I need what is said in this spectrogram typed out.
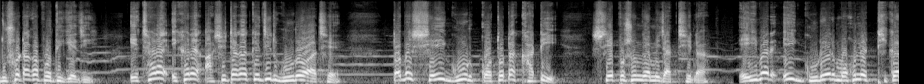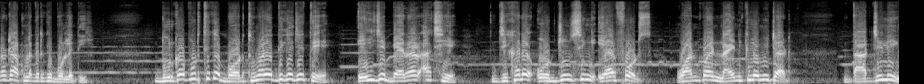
দুশো টাকা প্রতি কেজি। এছাড়া এখানে আশি টাকা কেজির গুড়ও আছে। তবে সেই গুড় কতটা খাঁটি সে প্রসঙ্গে আমি যাচ্ছি না। এইবার এই গুড়ের মহলের ঠিকানাটা আপনাদেরকে বলে দিই। দুর্গাপুর থেকে বর্ধমানের দিকে যেতে এই যে ব্যানার আছে, যেখানে Arjun Singh air force one point nine kilometre, Darjeeling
